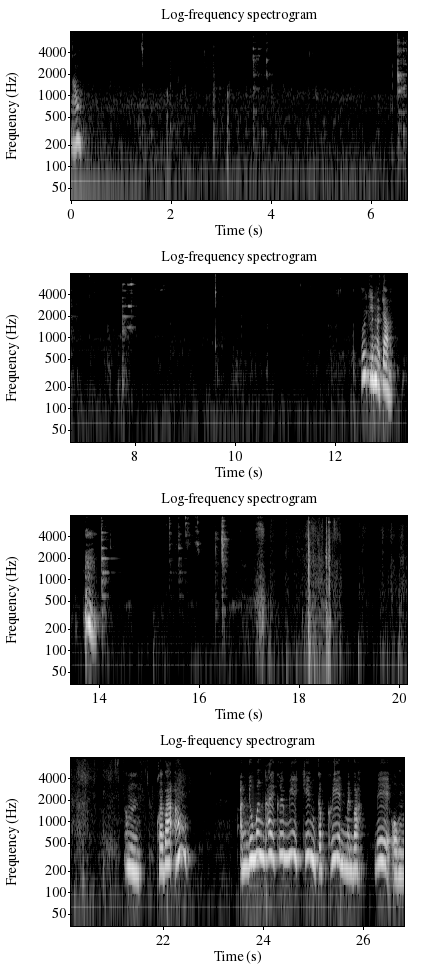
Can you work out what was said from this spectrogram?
เอา เฮ้ยอิ่มแล้วจ้ะอืมคอยว่า เอ้า อันอยู่เมืองไทยเคยมีคิงกับควีนม่นบ่มีองค์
